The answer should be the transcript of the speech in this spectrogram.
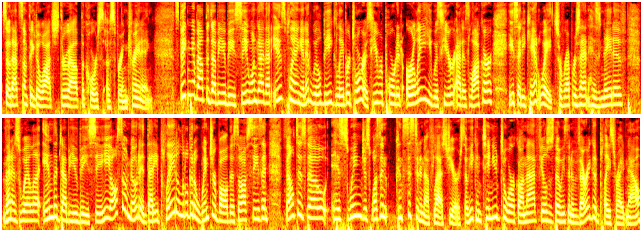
So that's something to watch throughout the course of spring training. Speaking about the WBC, one guy that is playing in it will be Gleyber Torres. He reported early. He was here at his locker. He said he can't wait to represent his native Venezuela in the WBC. He also noted that he played a little bit of winter ball this offseason, felt as though his swing just wasn't consistent enough last year. So he continued to work on that, feels as though he's in a very good place right now.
